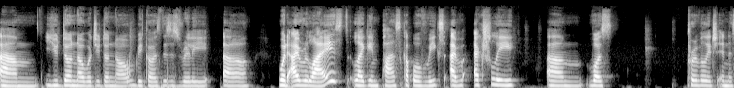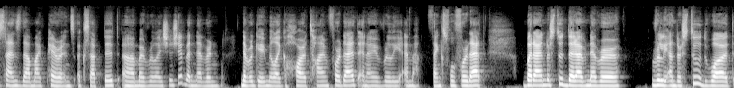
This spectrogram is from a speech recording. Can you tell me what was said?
um, you don't know what you don't know because this is really uh, what I realized. Like in past couple of weeks, I've actually um, was privileged in the sense that my parents accepted uh, my relationship and never never gave me like a hard time for that, and I really am thankful for that. But I understood that I've never really understood what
